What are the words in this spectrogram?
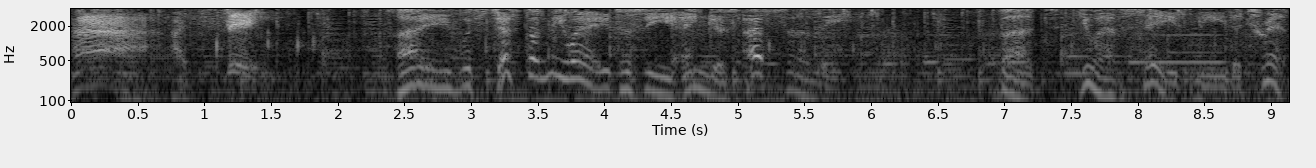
Ah, I see. I was just on my way to see Angus personally. But you have saved me the trip.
